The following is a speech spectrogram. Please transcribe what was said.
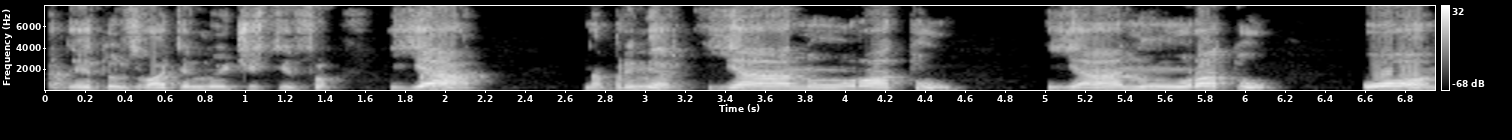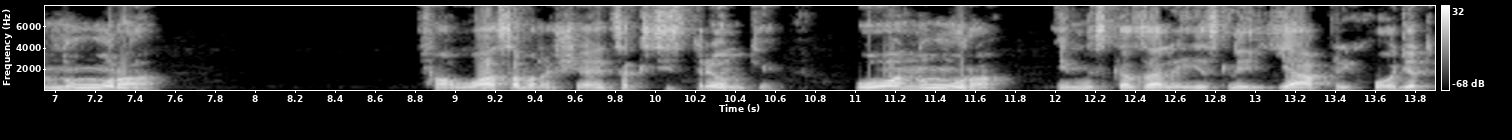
эту звательную частицу. Я, например, я нурату, я нурату, о нура. Фауаз обращается к сестренке. О нура, И мы сказали, если я приходит,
